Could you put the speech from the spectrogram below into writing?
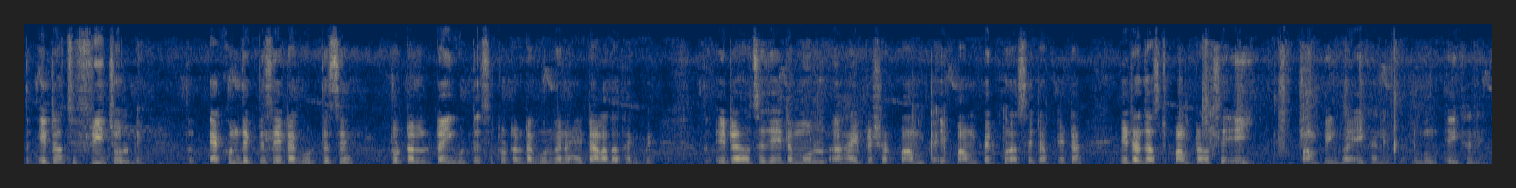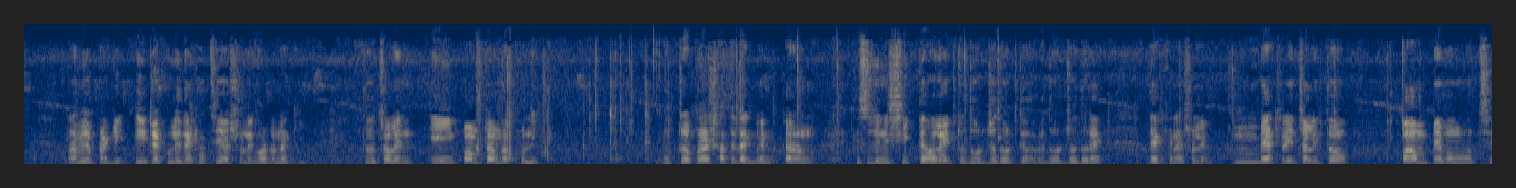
তো এটা হচ্ছে ফ্রি চলবে। তো এখন দেখতেছে এটা ঘুরতেছে টোটালটাই ঘুরতেছে। টোটালটা ঘুরবে না, এটা আলাদা থাকবে। তো এটা হচ্ছে যে এটা মূল হাই প্রেশার পাম্প এই পাম্পের পুরো সেট এটা। এটা জাস্ট পাম্পটা হচ্ছে এই। পাম্পিং হয় এইখানে এবং এইখানে। আমি আপনাকে এইটা খুলে দেখাচ্ছি, আসলে ঘটনা কি। তো চলেন, এই পাম্পটা আমরা খুলি। একটু আপনারা সাথে থাকবেন, কারণ কিছু জিনিস শিখতে হলে একটু ধৈর্য ধরতে হবে। ধৈর্য ধরে দেখেন, আসলে ব্যাটারি চালিত পাম্প এবং হচ্ছে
